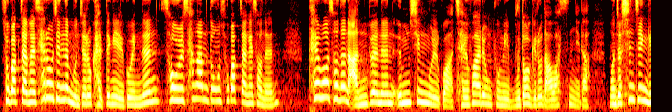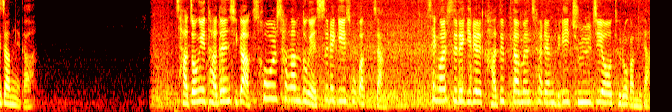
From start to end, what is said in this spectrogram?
소각장을 새로 짓는 문제로 갈등이 일고 있는 서울 상암동 소각장에서는 태워서는 안 되는 음식물과 재활용품이 무더기로 나왔습니다. 먼저 신진 기자입니다. 자정이 다 된 시각 서울 상암동의 쓰레기 소각장. 생활 쓰레기를 가득 담은 차량들이 줄지어 들어갑니다.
